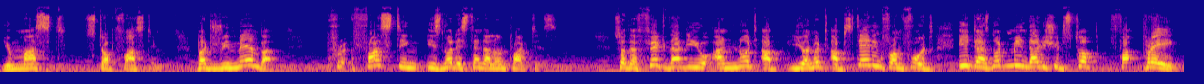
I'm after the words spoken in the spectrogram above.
you must stop fasting. But remember, pr- fasting is not a standalone practice. So the fact that you are not ab- you are not abstaining from food, it does not mean that you should stop fa- praying.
